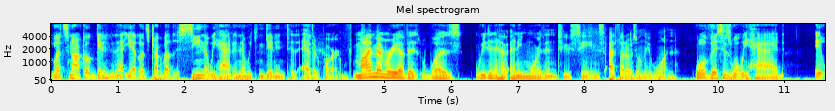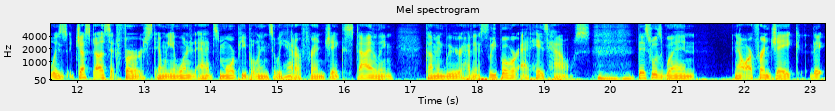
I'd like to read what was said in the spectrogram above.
let's not go get into that yet. Let's talk about the scene that we had, and then we can get into the other part. My memory of it was we didn't have any more than two scenes. I thought it was only one. Well, this is what we had. It was just us at first, and we wanted to add some more people in, so we had our friend Jake Styling come in. We were having a sleepover at his house. this was when, now our friend Jake, they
